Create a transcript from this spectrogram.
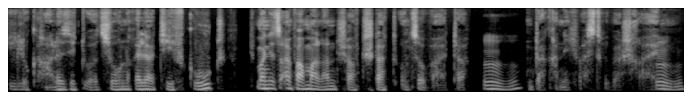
die lokale Situation relativ gut. Ich meine jetzt einfach mal Landschaft, Stadt und so weiter. Mhm. Und da kann ich was drüber schreiben. Mhm.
